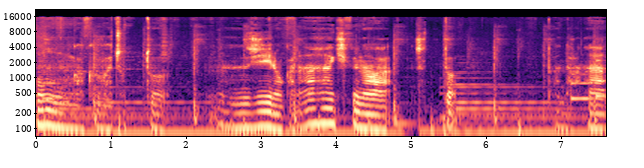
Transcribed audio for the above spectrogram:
音楽はちょっとむずいのかな。聞くのはちょっとなんだろうな。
